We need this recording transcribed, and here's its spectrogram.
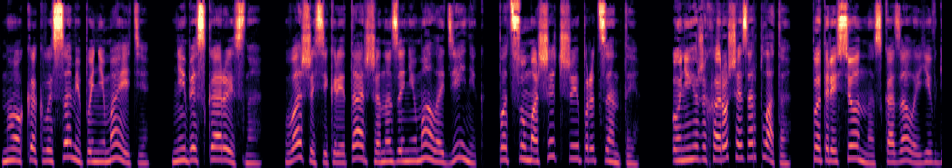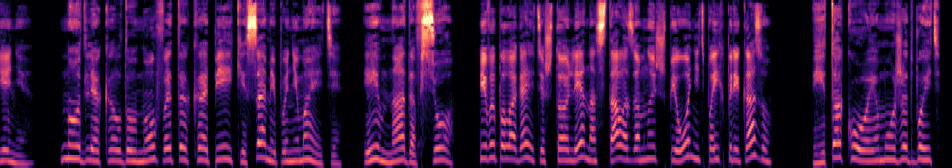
но, как вы сами понимаете, не бескорыстно. Ваша секретарша назанимала денег под сумасшедшие проценты. У нее же хорошая зарплата, потрясенно сказала Евгения. Но для колдунов это копейки, сами понимаете. Им надо все. И вы полагаете, что Лена стала за мной шпионить по их приказу? «И такое может быть.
